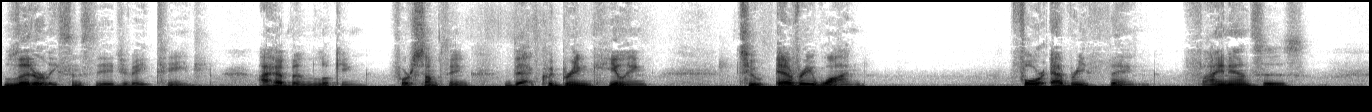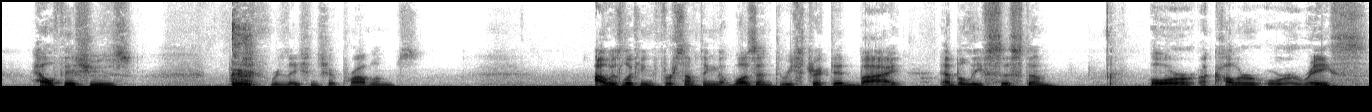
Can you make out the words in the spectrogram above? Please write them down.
Literally since the age of 18, I have been looking for something that could bring healing to everyone for everything. Finances, health issues, relationship problems. I was looking for something that wasn't restricted by a belief system or a color or a race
